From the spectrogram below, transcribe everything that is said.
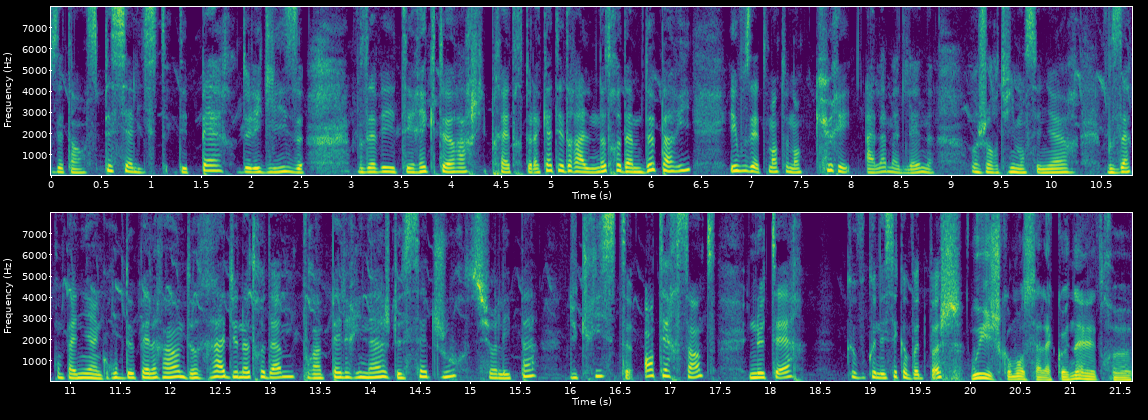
Vous êtes un spécialiste des pères de l'Église. Vous avez été recteur archiprêtre de la cathédrale Notre-Dame de Paris et vous êtes maintenant curé à la Madeleine. Aujourd'hui Monseigneur, vous accompagnez un groupe de pèlerins de Radio Notre-Dame pour un pèlerinage de 7 jours sur les pas du Christ en Terre Sainte, une terre que vous connaissez comme votre poche Oui, je commence à la connaître. Euh,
